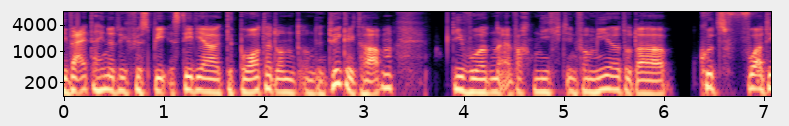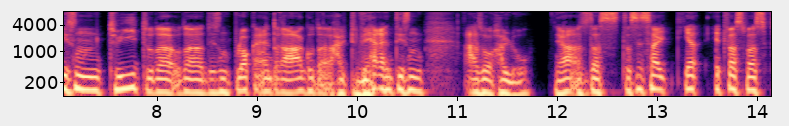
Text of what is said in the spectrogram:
die weiterhin natürlich für Stadia geportet und, und entwickelt haben, die wurden einfach nicht informiert oder kurz vor diesem Tweet oder, oder diesem Blog-Eintrag oder halt während diesem, also hallo. Ja, also das, das ist halt etwas, was,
